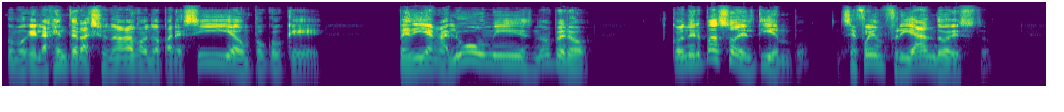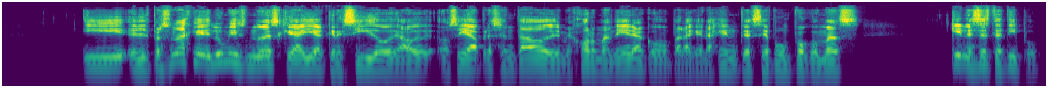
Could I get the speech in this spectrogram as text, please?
como que la gente reaccionaba cuando aparecía, un poco que pedían a Loomis, ¿no? Pero con el paso del tiempo se fue enfriando esto. Y el personaje de Loomis no es que haya crecido o se haya presentado de mejor manera como para que la gente sepa un poco más quién es este tipo.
